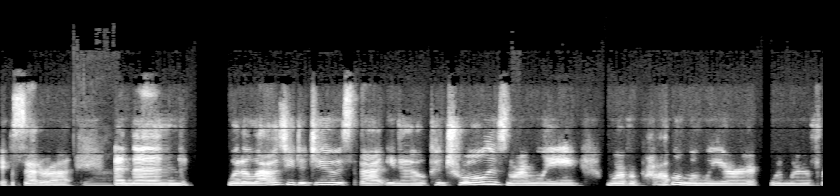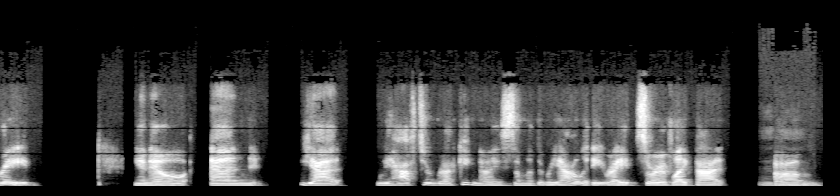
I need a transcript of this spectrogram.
etc. Yeah. And then what allows you to do is that you know control is normally more of a problem when we are when we're afraid you know and yet we have to recognize some of the reality right sort of like that mm-hmm. um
